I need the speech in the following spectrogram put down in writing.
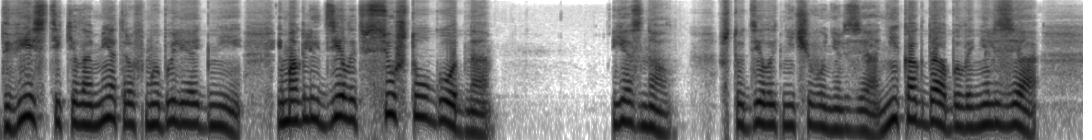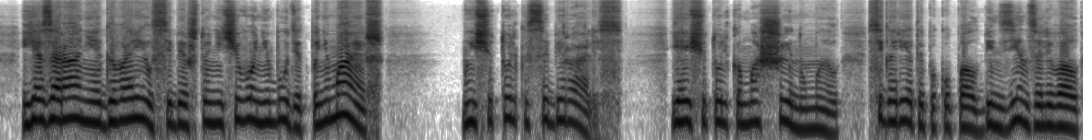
Двести километров мы были одни и могли делать все, что угодно. Я знал, что делать ничего нельзя, никогда было нельзя. Я заранее говорил себе, что ничего не будет, понимаешь? Мы еще только собирались. Я еще только машину мыл, сигареты покупал, бензин заливал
